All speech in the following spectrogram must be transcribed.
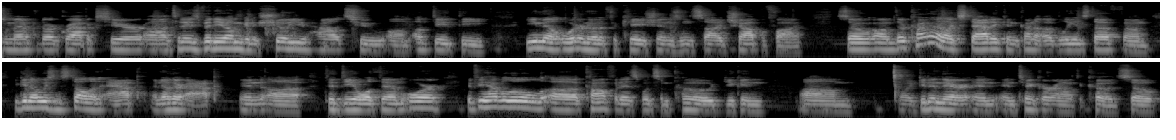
from After Dark Grafx here. Uh, today's video, I'm going to show you how to um, update the email order notifications inside Shopify. So um, they're kind of like static and kind of ugly and stuff. Um, you can always install an app, another app, and uh, to deal with them. Or if you have a little uh, confidence with some code, you can um, get in there and, and tinker around with the code. So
